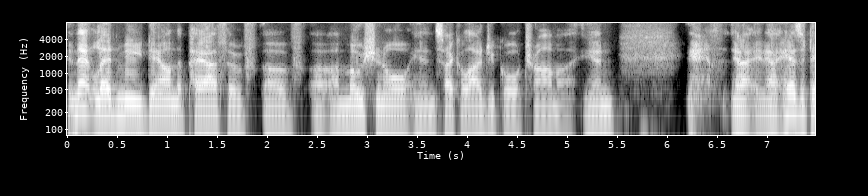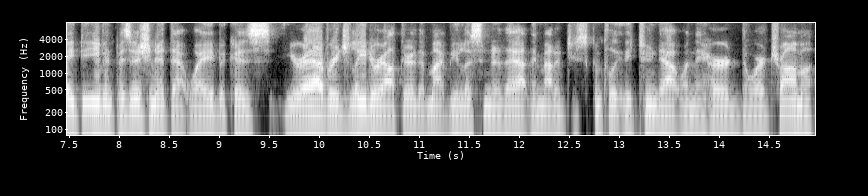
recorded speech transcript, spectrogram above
And that led me down the path of of uh, emotional and psychological trauma. And and I, and I, hesitate to even position it that way because your average leader out there that might be listening to that they might have just completely tuned out when they heard the word trauma.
